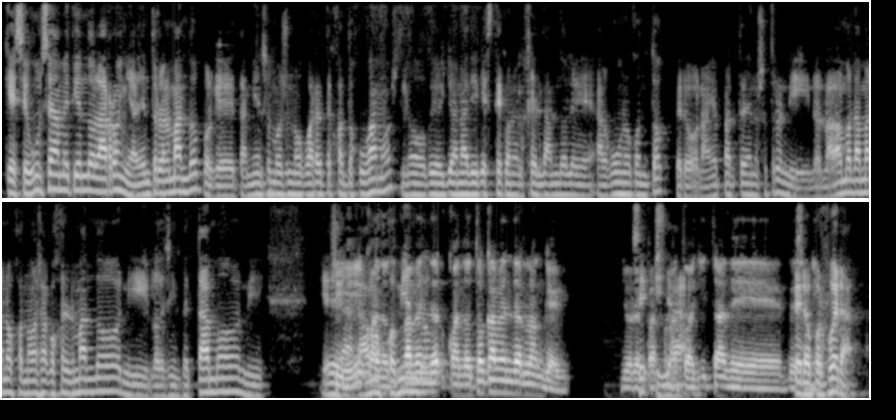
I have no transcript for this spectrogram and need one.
Que según se va metiendo la roña dentro del mando, porque también somos unos guarretes cuando jugamos, no veo yo a nadie que esté con el gel dándole alguno con TOC, pero la mayor parte de nosotros ni nos lavamos las manos cuando vamos a coger el mando, ni lo desinfectamos, ni eh, Sí, toca, comiendo. vender, cuando toca venderlo en game. Yo le Sí, paso una toallita de. de Pero por fuera.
